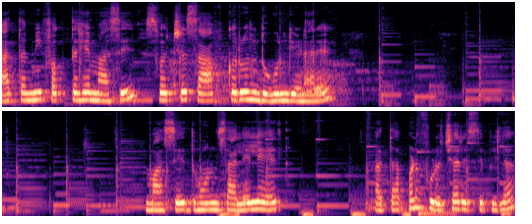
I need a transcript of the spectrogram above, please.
आता मी फक्त हे मासे स्वच्छ साफ करून धुवून घेणार आहे. मासे धुवून झालेले आहेत. आता आपण पुढच्या रेसिपीला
